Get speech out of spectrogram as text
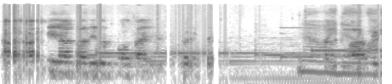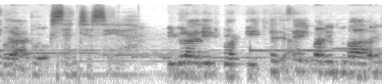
Tatatilan pa rin po tayo. Now I know why that book sent us here. Sigurado yung 40. Kasi kayo pa rin bahay.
